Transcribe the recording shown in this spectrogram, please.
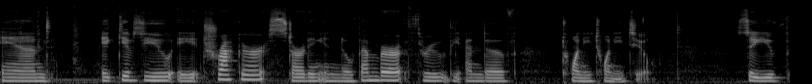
and it gives you a tracker starting in November through the end of 2022. So you've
